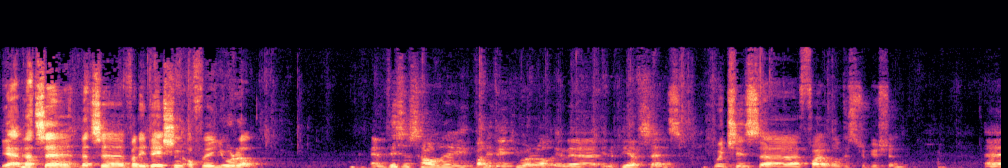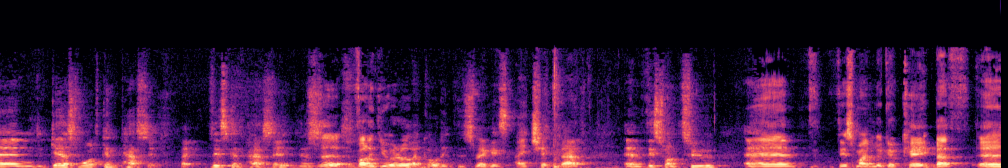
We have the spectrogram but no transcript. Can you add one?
Yeah, that's a, that's a validation of a URL. And this is how they validate URL in a, in a pfSense, which is a firewall distribution. And guess what can pass it? Like this can pass it. This is a valid URL according to this regex. I checked that. And this one too. And this might look okay, but uh,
